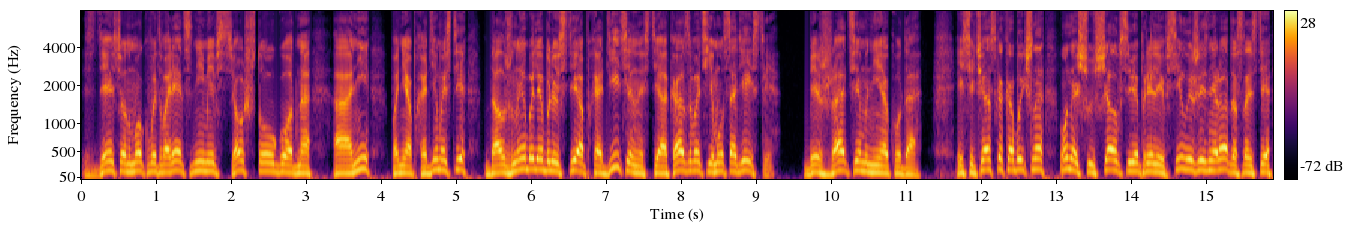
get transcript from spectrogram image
Здесь он мог вытворять с ними все, что угодно, а они, по необходимости, должны были блюсти обходительность и оказывать ему содействие. Бежать им некуда. И сейчас, как обычно, он ощущал в себе прилив силы жизнерадостности,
